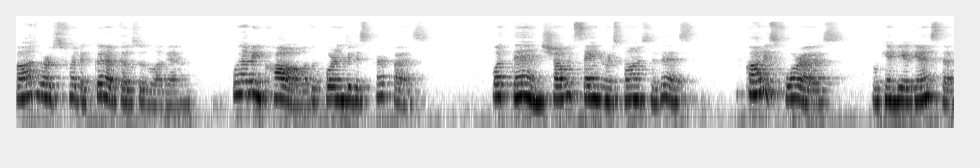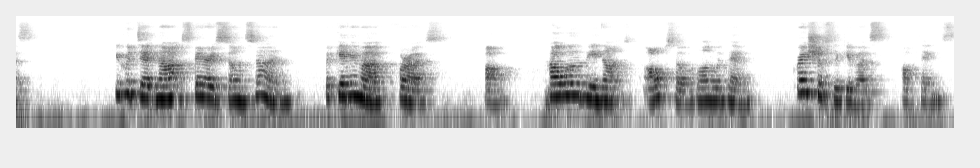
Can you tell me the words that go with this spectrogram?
God works for the good of those who love him, who have been called according to his purpose. What then shall we say in response to this? If God is for us, who can be against us? He who did not spare his own son, but gave him up for us all, how will he not also, along with him, graciously give us all things?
